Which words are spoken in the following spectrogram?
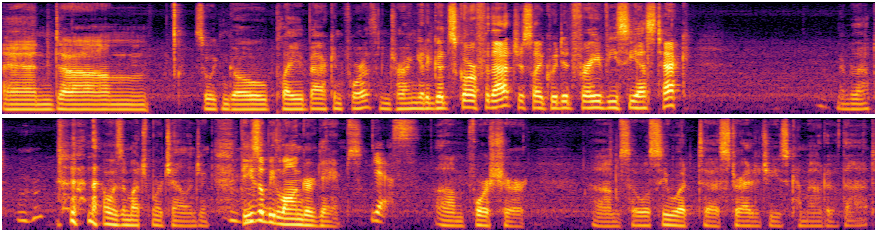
and um, so we can go play back and forth and try and get a good score for that, just like we did for AVCS Tech. Remember that? Mm-hmm. that was a much more challenging. These will be longer games, Yes. um, for sure. Um, so we'll see what uh, strategies come out of that.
